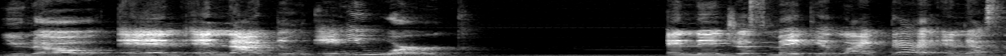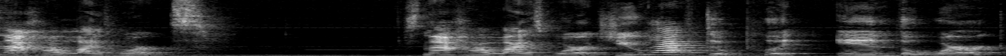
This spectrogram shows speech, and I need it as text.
you know, and and not do any work and then just make it like that. And that's not how life works. It's not how life works. You have to put in the work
